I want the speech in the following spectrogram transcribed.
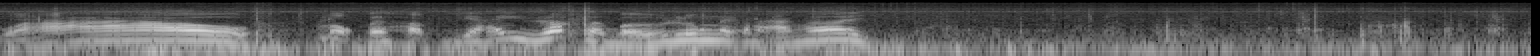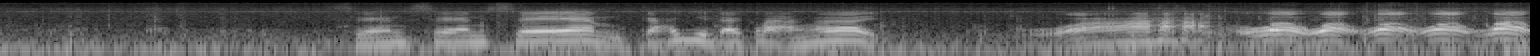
Wow Một cái hộp giấy rất là bự luôn này các bạn ơi. Xem xem xem Cái gì đây các bạn ơi? Wow Wow wow wow wow, wow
